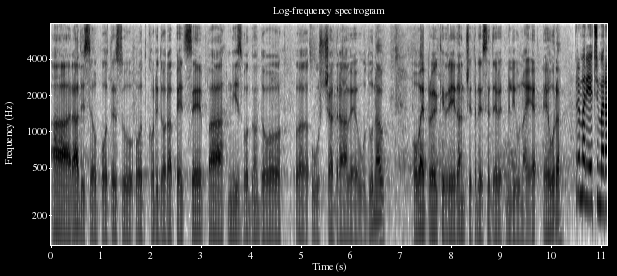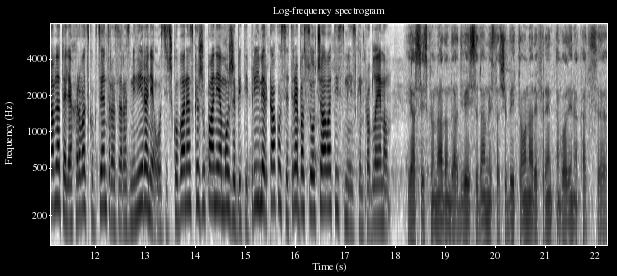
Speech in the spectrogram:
a radi se o potezu od koridora 5C pa nizvodno do ušća Drave u Dunav. Ovaj projekt je vrijedan 49 milijuna e, eura. Prema riječima ravnatelja Hrvatskog centra za razminiranje, Osječko-baranjska županija može biti primjer kako se treba suočavati s minskim problemom. Ja se iskreno nadam da 2017. će biti ona referentna godina kad e,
